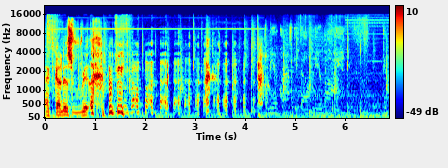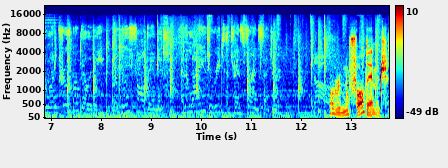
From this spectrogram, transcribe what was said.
That gun is real. oh, remove fall nearby.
